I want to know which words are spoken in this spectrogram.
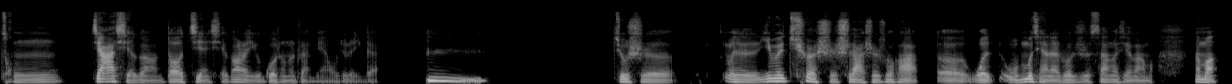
从加斜杠到减斜杠的一个过程的转变，我觉得应该嗯就是呃，因为确实实打实说话，呃，我我目前来说是三个斜杠嘛，那么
